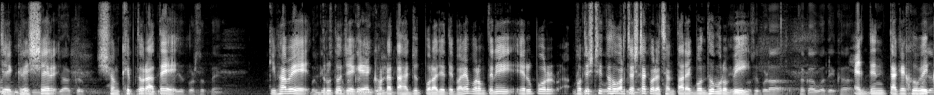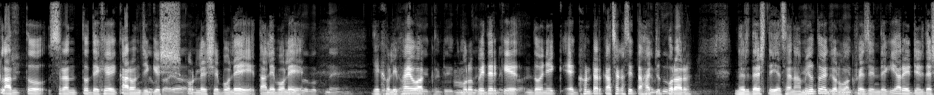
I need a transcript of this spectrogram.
যে গ্রীষ্মের সংক্ষিপ্ত রাতে কীভাবে দ্রুত জেগে এক ঘণ্টা তাহাজুদ পড়া যেতে পারে বরং তিনি এর উপর প্রতিষ্ঠিত হওয়ার চেষ্টা করেছেন। তার এক বন্ধু মুরব্বী একদিন তাকে খুবই ক্লান্ত শ্রান্ত দেখে কারণ জিজ্ঞেস করলে সে বলে তালে বলে যে খলিফায় ওয়াক মুরব্বীদেরকে দৈনিক এক ঘণ্টার কাছাকাছি তাহাজুদ পড়ার নির্দেশ দিয়েছেন। আমিও তো একজন ওয়াকফে জিন্দেগি আর এই নির্দেশ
